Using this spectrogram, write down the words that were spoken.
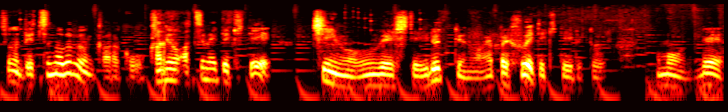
その別の部分からこうお金を集めてきて、チームを運営しているっていうのはやっぱり増えてきていると思うので、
